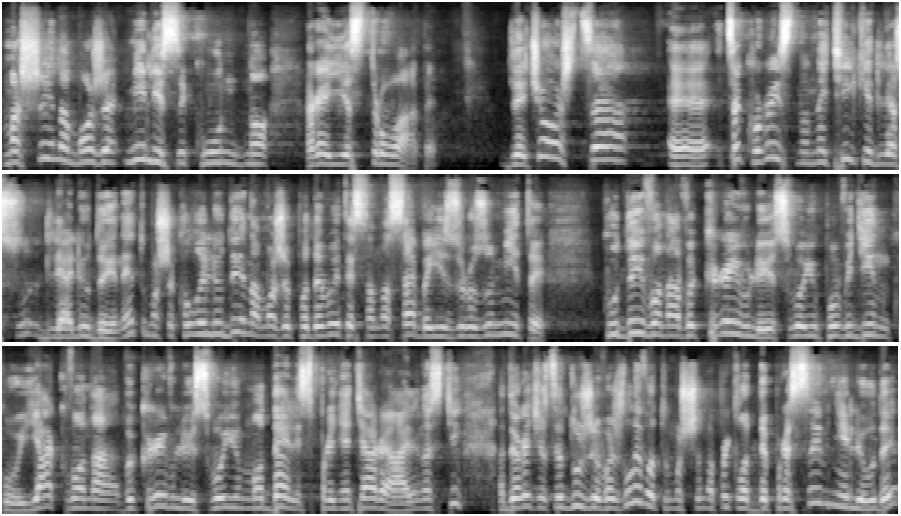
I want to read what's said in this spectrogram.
машина може мілісекундно реєструвати. Для чого ж це? Е, Це корисно не тільки для, для людини, тому що коли людина може подивитися на себе і зрозуміти, куди вона викривлює свою поведінку, як вона викривлює свою модель сприйняття реальності. А до речі, це дуже важливо, тому що, наприклад, депресивні люди,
